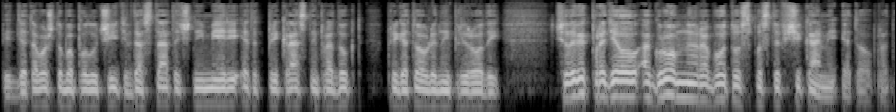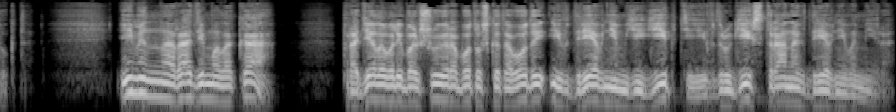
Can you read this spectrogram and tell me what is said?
Ведь для того, чтобы получить в достаточной мере этот прекрасный продукт, приготовленный природой, человек проделал огромную работу с поставщиками этого продукта. Именно ради молока проделывали большую работу скотоводы и в Древнем Египте, и в других странах древнего мира.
